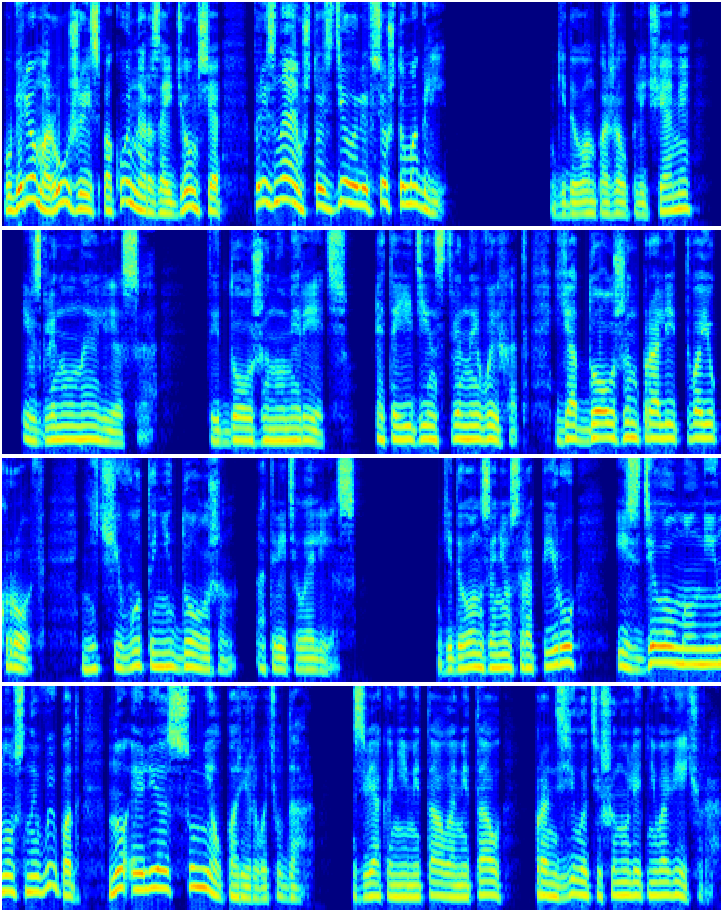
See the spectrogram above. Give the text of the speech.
Уберем оружие и спокойно разойдемся, признаем, что сделали все, что могли». Гидеон пожал плечами и взглянул на Элиаса. «Ты должен умереть. Это единственный выход. Я должен пролить твою кровь. Ничего ты не должен», — ответил Элиас. Гидеон занес рапиру и сделал молниеносный выпад, но Элиас сумел парировать удар. Звяканье металла металл пронзило тишину летнего вечера.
